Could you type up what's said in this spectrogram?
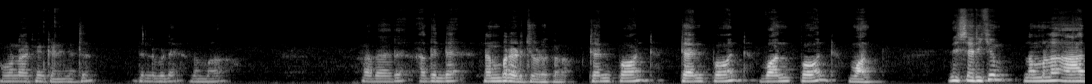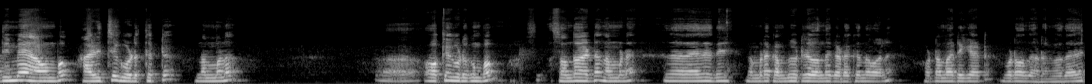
ഓൺ ഓണാക്കി കഴിഞ്ഞിട്ട് ഇതിലിവിടെ നമ്മൾ അതായത് അതിന്റെ നമ്പർ അടിച്ചു കൊടുക്കണം. Ten point ten point one point one. ഇത് ശരിക്കും നമ്മൾ ആദ്യമേ ആവുമ്പം അഴിച്ചു കൊടുത്തിട്ട് നമ്മൾ ഓക്കെ കൊടുക്കുമ്പം സ്വന്തമായിട്ട് നമ്മുടെ അതായത് ഇത് നമ്മുടെ കമ്പ്യൂട്ടറിൽ വന്ന് കിടക്കുന്ന പോലെ ഓട്ടോമാറ്റിക്കായിട്ട് ഇവിടെ വന്ന് കിടക്കും. അതായത്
